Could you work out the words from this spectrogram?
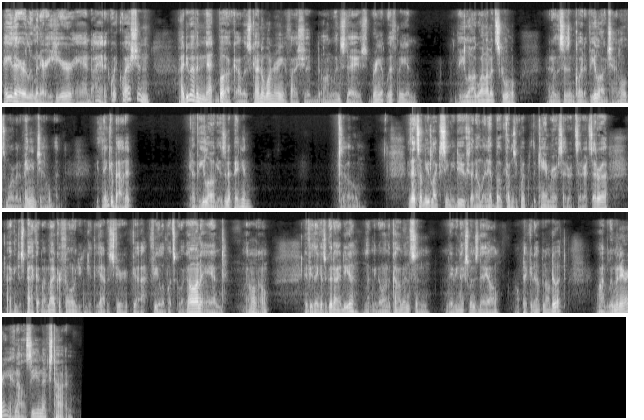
Hey there, Luminari here, and I had a quick question. I do have a netbook. I was kind of wondering if I should, on Wednesdays, bring it with me and vlog while I'm at school. I know this isn't quite a vlog channel, it's more of an opinion channel, but you think about it, a vlog is an opinion. So, if that's something you'd like to see me do, because I know my netbook comes equipped with a camera, etc., etc., etc., I can just pack up my microphone. You can get the atmospheric uh, feel of what's going on, and I don't know. If you think it's a good idea, let me know in the comments, and maybe next Wednesday I'll I'll pick it up and I'll do it. I'm Luminari, and I'll see you next time.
